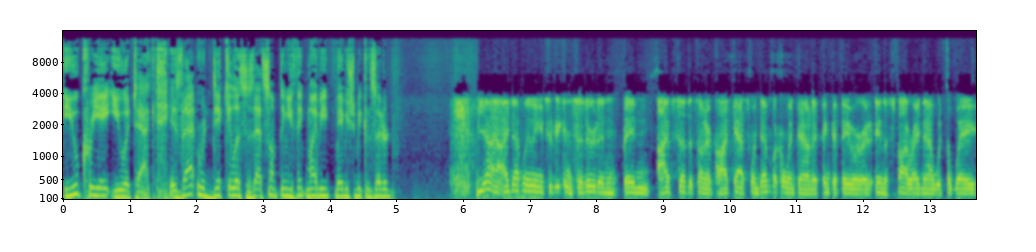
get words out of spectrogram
you create, you attack. Is that ridiculous? Is that something you think maybe, maybe should be considered? Yeah, I definitely think it should be considered, and and I've said this on our podcast. When Booker went down, I think that they were in a spot right now with the way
